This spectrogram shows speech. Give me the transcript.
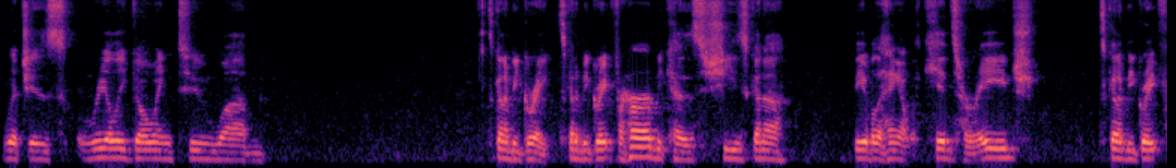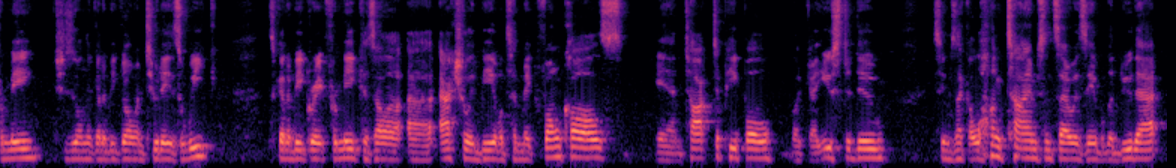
which is really going to um, it's going to be great. It's going to be great for her because she's going to be able to hang out with kids her age. It's going to be great for me. She's only going to be going two days a week. It's going to be great for me because I'll uh, actually be able to make phone calls and talk to people like I used to do. Seems like a long time since I was able to do that.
